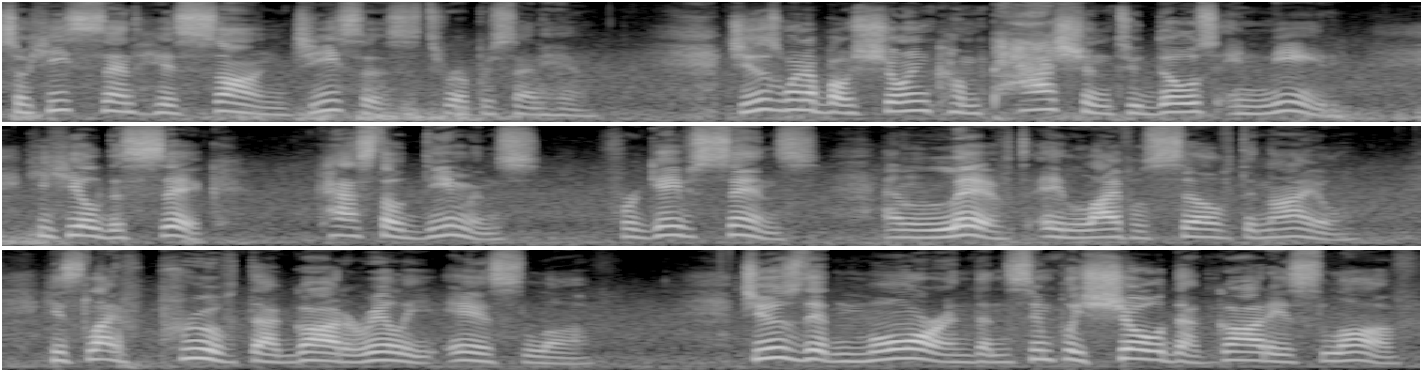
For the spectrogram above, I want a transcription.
so he sent his son, Jesus, to represent him. Jesus went about showing compassion to those in need. He healed the sick, cast out demons, forgave sins, and lived a life of self denial. His life proved that God really is love. Jesus did more than simply show that God is love.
